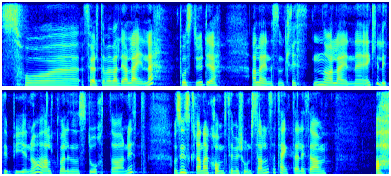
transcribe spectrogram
så eh, følte jeg meg veldig alene på studiet. Alene som kristen og alene egentlig litt i byen òg. Alt var litt sånn stort og nytt. Og så husker jeg når jeg kom til misjonssalen, så tenkte jeg liksom åh,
